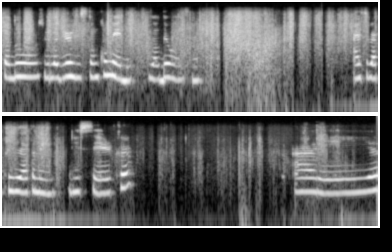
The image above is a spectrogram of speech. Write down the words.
quando os villagers estão com medo, os aldeões, né? Aí você vai precisar também de cerca areia,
